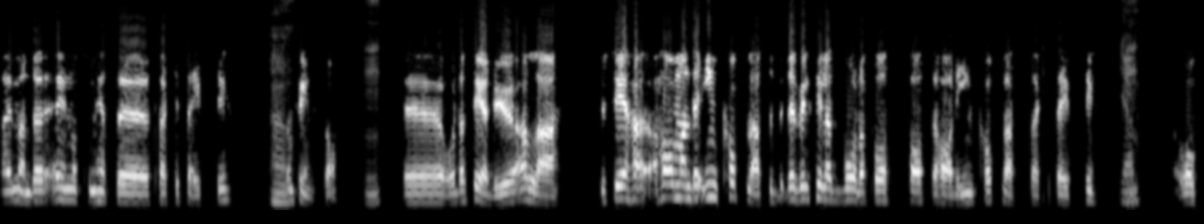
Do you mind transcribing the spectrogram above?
Jajamän, det är något som heter Tracker Safety Ja. som finns då. Mm. Eh, och där ser du ju alla. Du ser, ha- har man det inkopplat, det vill till att båda par- parter har det inkopplat Tracker Safety. Mm. Och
